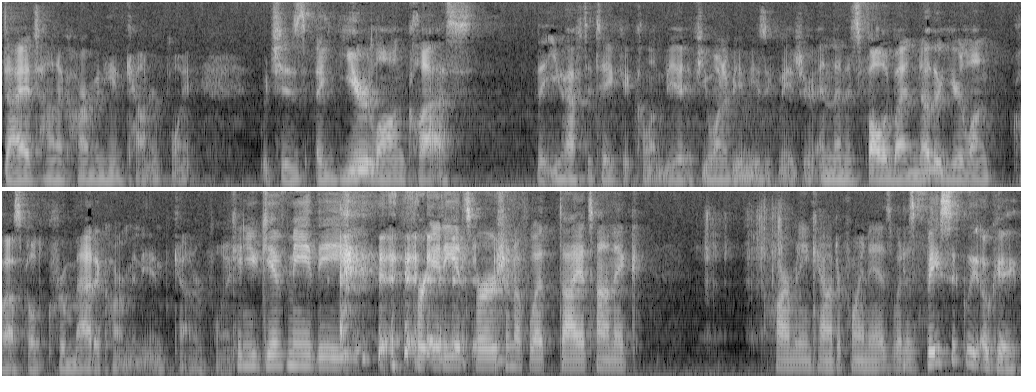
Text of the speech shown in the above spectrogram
diatonic harmony and counterpoint, which is a year long class that you have to take at Columbia if you want to be a music major. And then it's followed by another year long class called chromatic harmony and counterpoint. Can you give me the for idiots version of what diatonic harmony and counterpoint is? What it's is? basically okay.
